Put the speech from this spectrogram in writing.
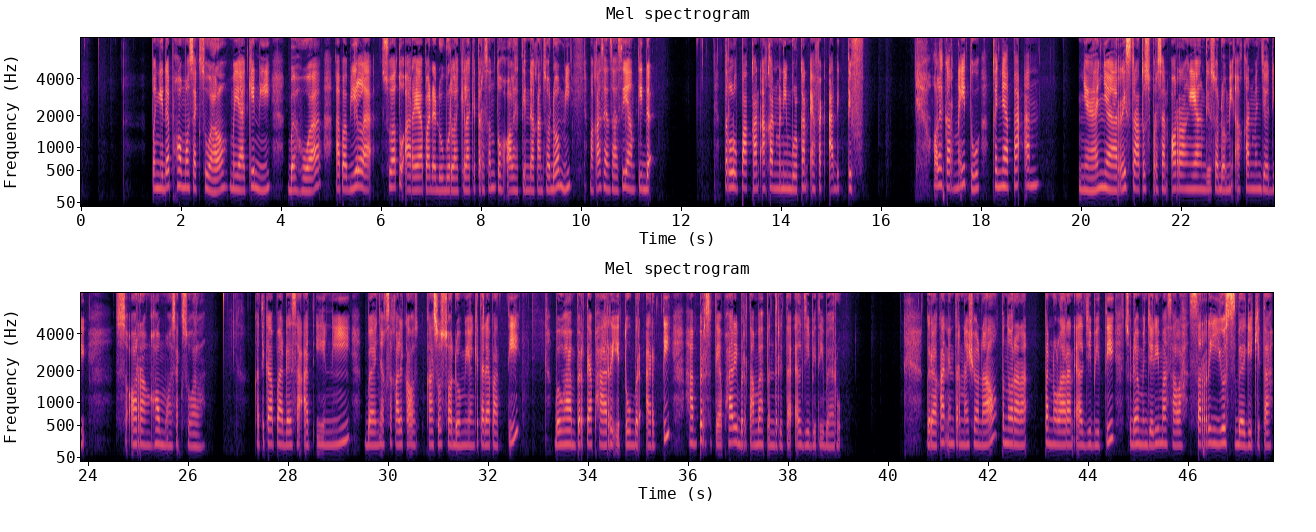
Pengidap homoseksual meyakini bahwa apabila suatu area pada dubur laki-laki tersentuh oleh tindakan sodomi, maka sensasi yang tidak terlupakan akan menimbulkan efek adiktif oleh karena itu, kenyataannya nyaris 100% orang yang disodomi akan menjadi seorang homoseksual. Ketika pada saat ini banyak sekali kasus sodomi yang kita dapati, bahwa hampir tiap hari itu berarti hampir setiap hari bertambah penderita LGBT baru. Gerakan internasional penularan penularan LGBT sudah menjadi masalah serius bagi kita.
